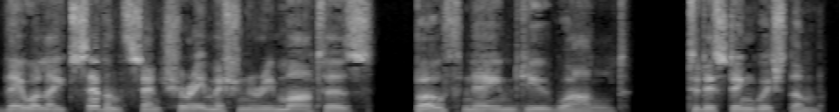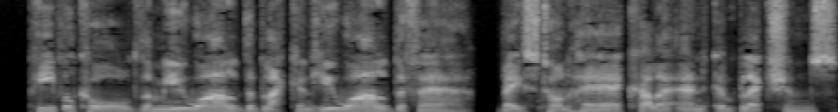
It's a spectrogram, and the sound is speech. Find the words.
They were late 7th century missionary martyrs, both named Ewald. To distinguish them, people called them Ewald the Black and Ewald the Fair, based on hair color and complexions.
